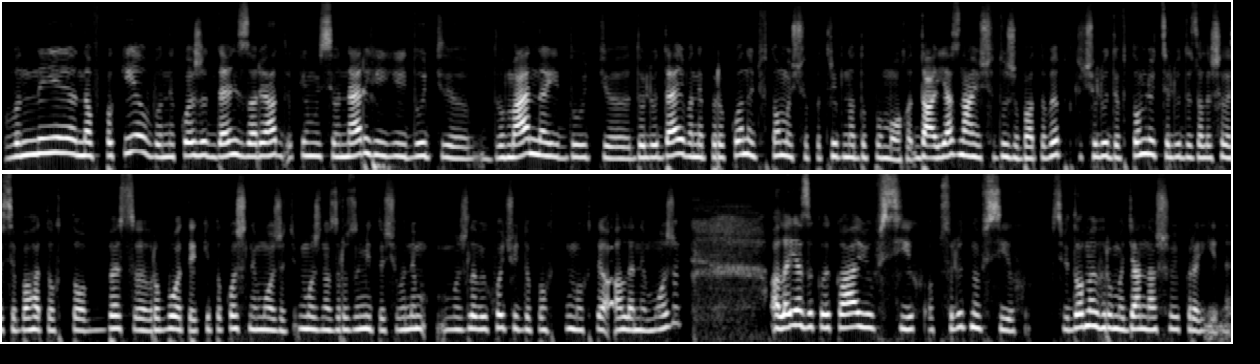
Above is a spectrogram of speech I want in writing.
вони навпаки, вони кожен день заряд якимось енергією йдуть е, до мене, йдуть е, до людей. Вони переконують в тому, що потрібна допомога. Да, я знаю, що дуже багато випадків, що люди втомлюються, люди залишилися багато хто без е, роботи, які також не можуть. Можна зрозуміти, що вони можливо хочуть допомогти, але не можуть. Але я закликаю всіх, абсолютно всіх, свідомих громадян нашої країни.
